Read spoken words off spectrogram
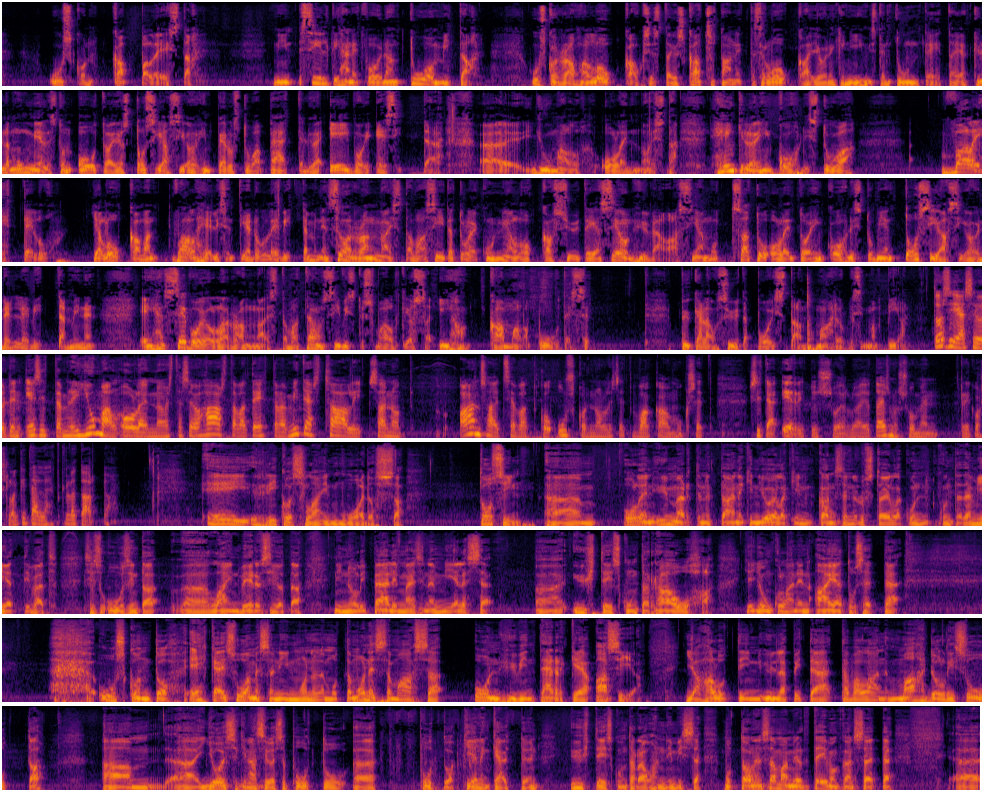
uskon kappaleista, niin silti hänet voidaan tuomita uskon rauhan loukkauksesta, jos katsotaan, että se loukkaa joidenkin ihmisten tunteita. Ja kyllä mun mielestä on outoa, jos tosiasioihin perustuvaa päättelyä ei voi esittää äh, Jumal-olennoista. Henkilöihin kohdistuva valehtelu ja loukkaavan valheellisen tiedon levittäminen, se on rangaistavaa. Siitä tulee kunnianloukkaussyytä ja se on hyvä asia, mutta satuolentoihin kohdistuvien tosiasioiden levittäminen, eihän se voi olla rangaistavaa. Tämä on sivistysvaltiossa ihan kamala puute. Se pykälä on syytä poistaa mahdollisimman pian. Tosiasioiden esittäminen jumal-olennoista, se on haastava tehtävä. Miten Charlie sanot ansaitsevatko uskonnolliset vakaumukset sitä erityissuojelua, jota esimerkiksi Suomen rikoslaki tällä hetkellä tarjoaa? Ei rikoslain muodossa. Tosin ähm, olen ymmärtänyt, että ainakin joillakin kansanedustajilla, kun, kun tätä miettivät, siis uusinta äh, lain versiota, niin oli päällimmäisenä mielessä äh, yhteiskuntarauha ja jonkunlainen ajatus, että äh, uskonto, ehkä ei Suomessa niin monelle, mutta monessa maassa on hyvin tärkeä asia. Ja haluttiin ylläpitää tavallaan mahdollisuutta joissakin asioissa puuttuu, äh, puuttua kielenkäyttöön yhteiskuntarauhan nimissä. Mutta olen samaa mieltä Teivon kanssa, että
